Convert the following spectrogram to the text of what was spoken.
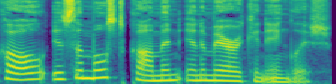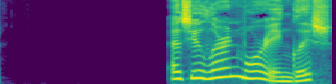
Call is the most common in American English. As you learn more English,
